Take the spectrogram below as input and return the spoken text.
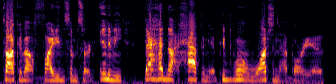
talking about fighting some certain enemy, that had not happened yet. People weren't watching that part yet.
